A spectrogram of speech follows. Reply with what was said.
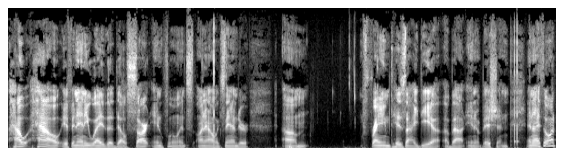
how, how, if in any way, the Delsarte influence on Alexander um, framed his idea about inhibition. And I thought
